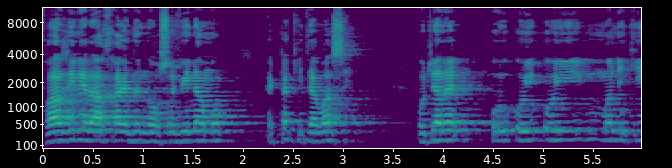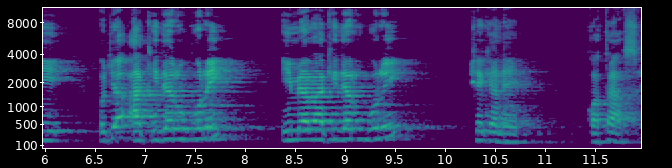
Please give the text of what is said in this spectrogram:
ফাজিলের আকায়েদের নসবি নামক একটা কিতাব আছে। ওইটারে ওই- ওই ওই মানে কি ওইটা আকিদার উপরেই ইমান আকিদার উপরেই সেখানে কথা আছে।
